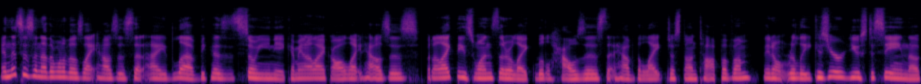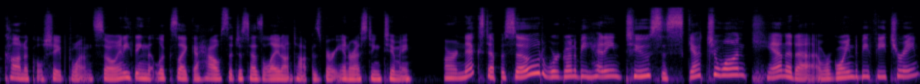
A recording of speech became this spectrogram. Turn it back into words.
And this is another one of those lighthouses that I love because it's so unique. I mean, I like all lighthouses, but I like these ones that are like little houses that have the light just on top of them. They don't really, because you're used to seeing the conical shaped ones. So anything that looks like a house that just has a light on top is very interesting to me. Our next episode, we're going to be heading to Saskatchewan, Canada, and we're going to be featuring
